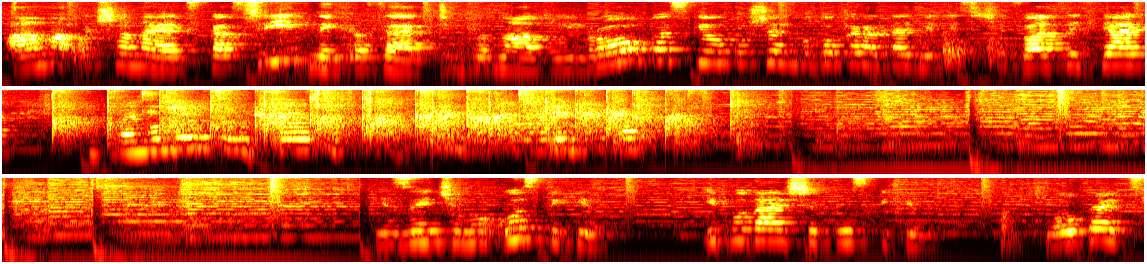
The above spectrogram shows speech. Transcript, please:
Анна Ольшанецька, срібний призер чемпіонату Європи з Кіокушин Будо Карате 2025. Наймолодший учасник. Зичимо успіхів і подальших успіхів. Молодець!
